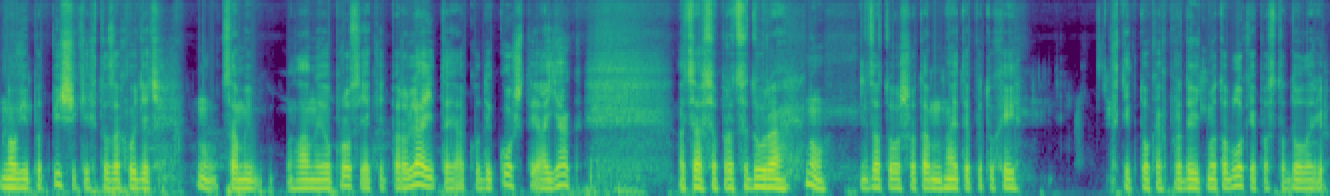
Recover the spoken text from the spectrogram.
нові підписчики, хто заходять, ну, самий головний вопрос, як відправляєте, а куди кошти, а як. Оця вся процедура, ну, за того, що там, знаєте, петухи в тіктоках продають мотоблоки по 100 доларів.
